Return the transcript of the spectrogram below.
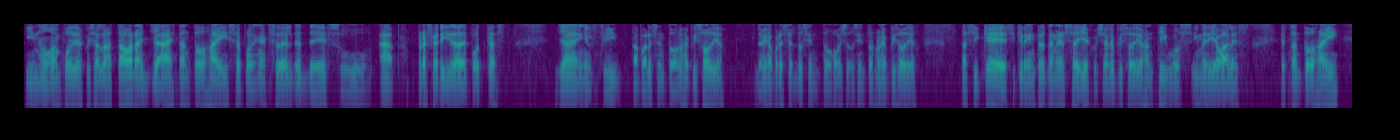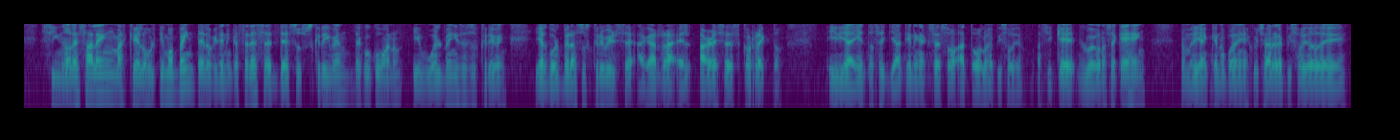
y no han podido escucharlos hasta ahora, ya están todos ahí, se pueden acceder desde su app preferida de podcast. Ya en el feed aparecen todos los episodios. Deben aparecer 208, 209 episodios. Así que si quieren entretenerse y escuchar episodios antiguos y medievales, están todos ahí. Si no les salen más que los últimos 20, lo que tienen que hacer es se desuscriben de Cucubano y vuelven y se suscriben. Y al volver a suscribirse, agarra el RSS correcto. Y de ahí entonces ya tienen acceso a todos los episodios. Así que luego no se quejen, no me digan que no pueden escuchar el episodio de,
